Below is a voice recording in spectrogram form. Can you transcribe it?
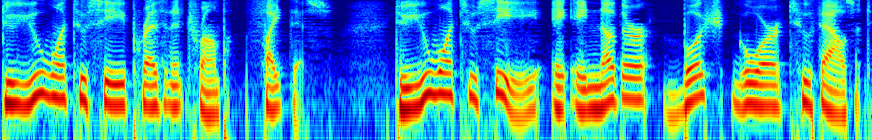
do you want to see President Trump fight this? Do you want to see a, another Bush Gore 2000?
